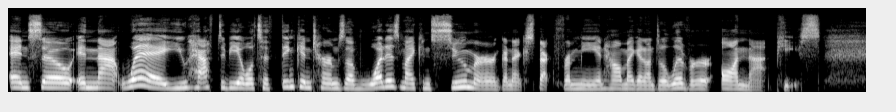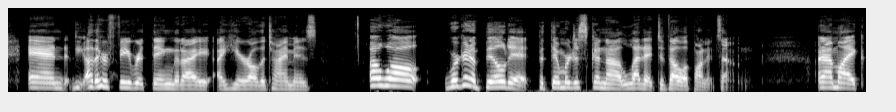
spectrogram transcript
And so, in that way, you have to be able to think in terms of what is my consumer going to expect from me and how am I going to deliver on that piece. And the other favorite thing that I, I hear all the time is, oh, well, we're going to build it, but then we're just going to let it develop on its own. And I'm like,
